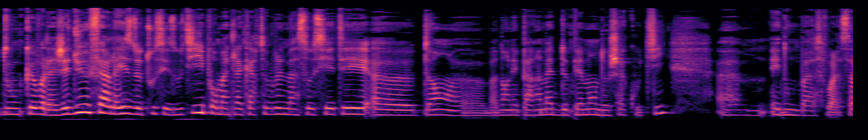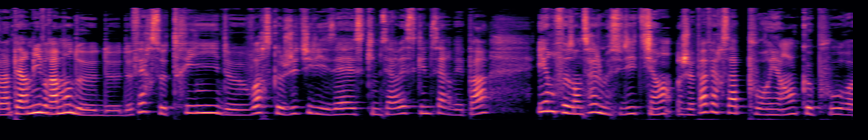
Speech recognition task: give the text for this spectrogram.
Donc euh, voilà, j'ai dû faire la liste de tous ces outils pour mettre la carte bleue de ma société euh, dans, euh, bah, dans les paramètres de paiement de chaque outil. Euh, et donc bah voilà, ça m'a permis vraiment de, de, de, faire ce tri, de voir ce que j'utilisais, ce qui me servait, ce qui me servait pas. Et en faisant ça, je me suis dit tiens, je vais pas faire ça pour rien, que pour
